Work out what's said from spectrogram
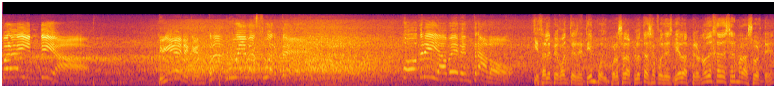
Brahim Díaz. Tiene que entrar. Nueva suerte. Podría haber entrado. Quizá le pegó antes de tiempo y por eso la pelota se fue desviada, pero no deja de ser mala suerte. ¿eh?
